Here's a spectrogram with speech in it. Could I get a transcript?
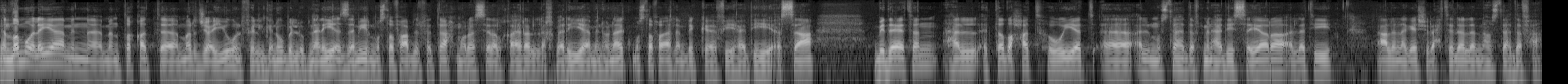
ينضم إلي من منطقة مرجع عيون في الجنوب اللبناني الزميل مصطفى عبد الفتاح مراسل القاهرة الإخبارية من هناك. مصطفى أهلا بك في هذه الساعة. بداية هل اتضحت هوية المستهدف من هذه السيارة التي أعلن جيش الاحتلال أنه استهدفها؟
